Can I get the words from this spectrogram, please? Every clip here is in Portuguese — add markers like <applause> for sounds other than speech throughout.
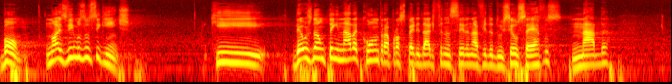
Bom, nós vimos o seguinte, que Deus não tem nada contra a prosperidade financeira na vida dos seus servos, nada.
